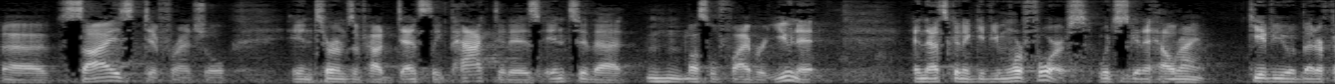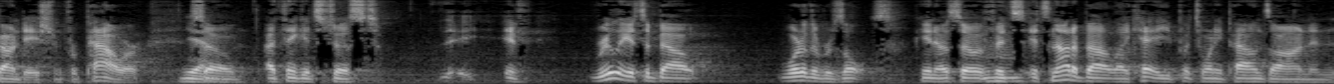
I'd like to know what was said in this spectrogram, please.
uh, size differential in terms of how densely packed it is into that mm-hmm. muscle fiber unit. And that's going to give you more force, which is going to help right. give you a better foundation for power. Yeah. So I think it's just, if really it's about what are the results, you know? So if mm-hmm. it's, it's not about like, hey, you put 20 pounds on and,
